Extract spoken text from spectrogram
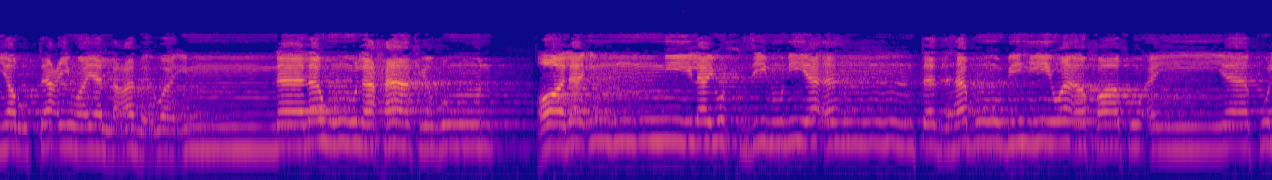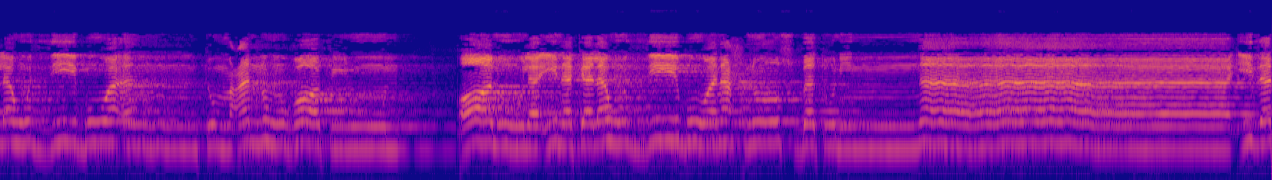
يرتع ويلعب وإنا له لحافظون قال إني ليحزنني أن تذهبوا به وأخاف أن ياكله الذيب وأنتم عنه غافلون قالوا لئنك له الذيب ونحن عصبة إنا إذا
